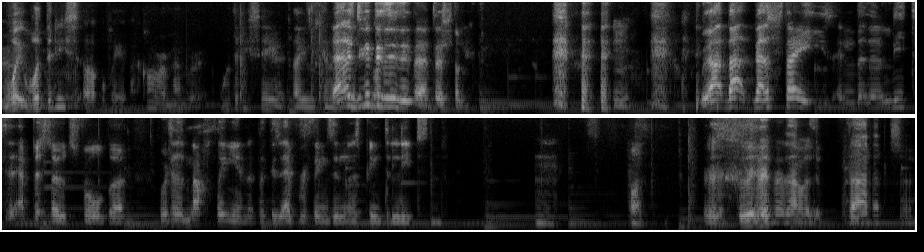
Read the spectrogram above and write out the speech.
wait, what did he? Say? Oh, wait, I can't remember it. What did he say that he was gonna? That, that, that's them. That, that that stays in the deleted episodes folder, which has nothing in it because everything's in there's been deleted. Hmm. Fun. That was a bad episode.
